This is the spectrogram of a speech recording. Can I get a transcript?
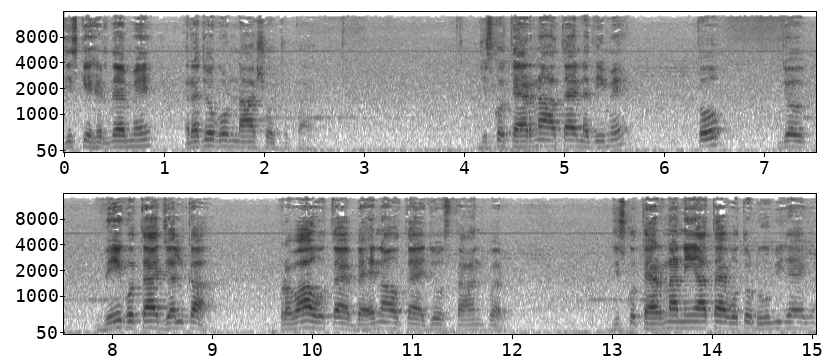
जिसके हृदय में रजोगुण नाश हो चुका है। जिसको तैरना आता है नदी में तो जो वेग होता है जल का, प्रवाह होता है, बहना होता है जो स्थान पर, जिसको तैरना नहीं आता है वो तो डूब ही जाएगा।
